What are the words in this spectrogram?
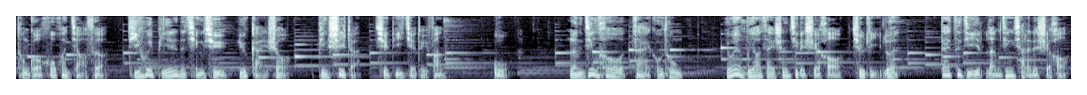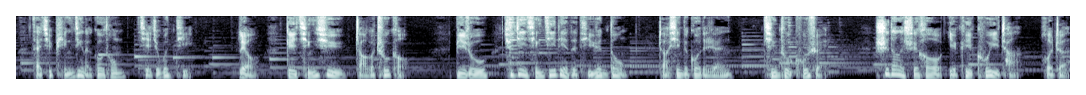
通过互换角色，体会别人的情绪与感受，并试着去理解对方。五，冷静后再沟通，永远不要在生气的时候去理论，待自己冷静下来的时候再去平静的沟通解决问题。六，给情绪找个出口，比如去进行激烈的体育运动，找信得过的人倾吐苦水，适当的时候也可以哭一场或者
